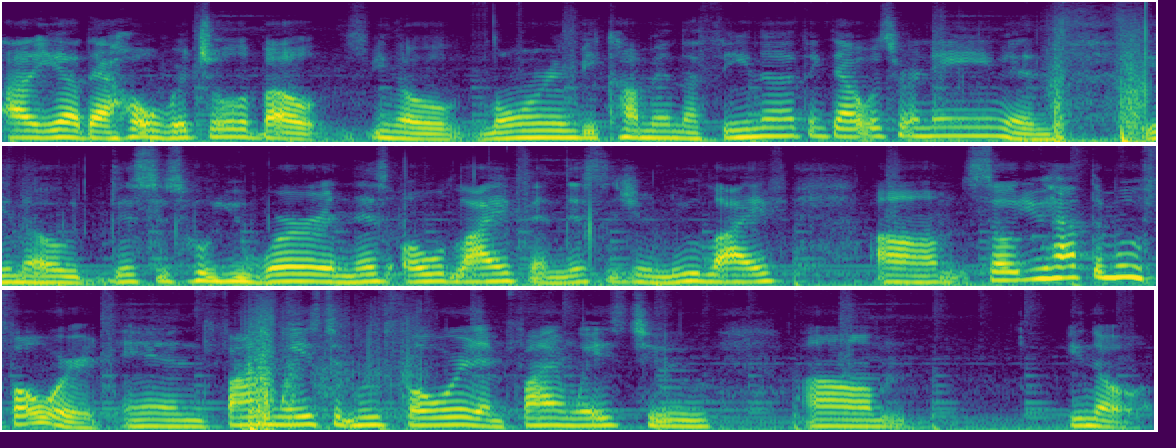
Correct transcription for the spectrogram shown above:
uh, yeah, that whole ritual about you know Lauren becoming Athena, I think that was her name, and you know this is who you were in this old life, and this is your new life. Um, so you have to move forward and find ways to move forward and find ways to, um, you know,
